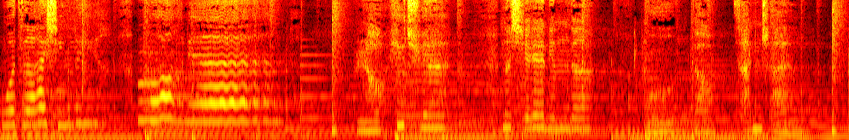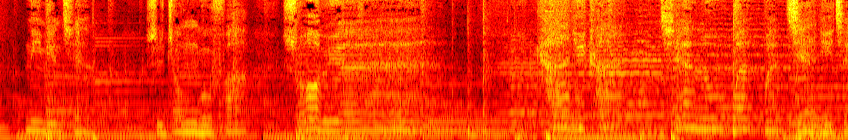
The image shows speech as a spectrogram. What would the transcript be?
我在心里默念。绕一圈那些年的舞蹈残蝉，你面前始终无法说远。看一看前路弯弯，见一见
